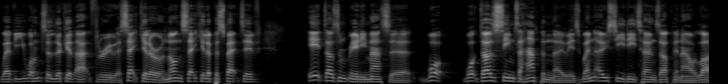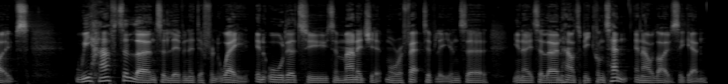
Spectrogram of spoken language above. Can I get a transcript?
whether you want to look at that through a secular or non-secular perspective, it doesn't really matter. What what does seem to happen though is when OCD turns up in our lives, we have to learn to live in a different way in order to to manage it more effectively and to you know to learn how to be content in our lives again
